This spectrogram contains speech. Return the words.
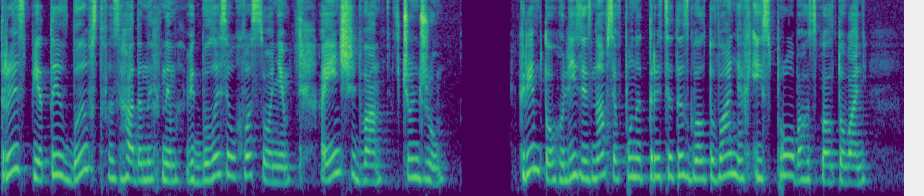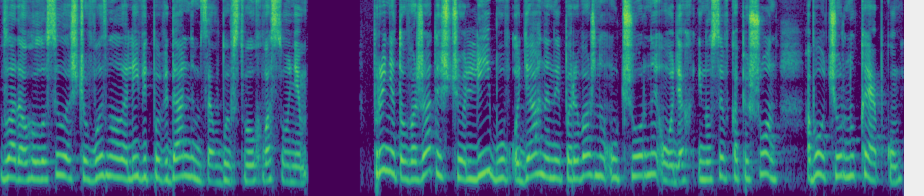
Три з п'яти вбивств, згаданих ним, відбулися у Хвасоні, а інші два в Чонджу. Крім того, Лі зізнався в понад 30 зґвалтуваннях і спробах зґвалтувань. Влада оголосила, що визнала Лі відповідальним за вбивство у Хвасоні. Прийнято вважати, що Лі був одягнений переважно у чорний одяг і носив капюшон або чорну кепку,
